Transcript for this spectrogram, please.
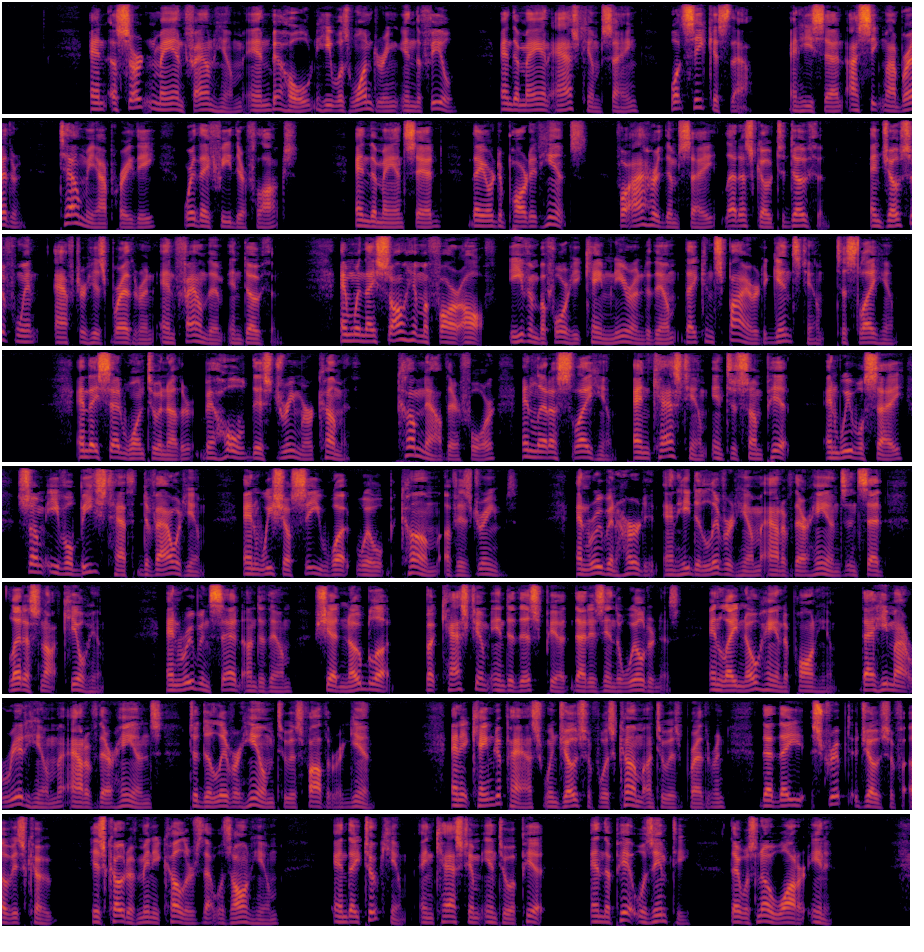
And a certain man found him, and behold, he was wandering in the field. And the man asked him, saying, What seekest thou? And he said, I seek my brethren. Tell me, I pray thee, where they feed their flocks. And the man said, They are departed hence, for I heard them say, Let us go to Dothan. And Joseph went after his brethren, and found them in Dothan. And when they saw him afar off, even before he came near unto them, they conspired against him to slay him. And they said one to another, Behold, this dreamer cometh. Come now, therefore, and let us slay him, and cast him into some pit. And we will say, Some evil beast hath devoured him, and we shall see what will become of his dreams. And Reuben heard it, and he delivered him out of their hands, and said, Let us not kill him. And Reuben said unto them, Shed no blood, but cast him into this pit that is in the wilderness, and lay no hand upon him, that he might rid him out of their hands, to deliver him to his father again. And it came to pass, when Joseph was come unto his brethren, that they stripped Joseph of his coat, his coat of many colors that was on him, and they took him, and cast him into a pit. And the pit was empty, there was no water in it.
